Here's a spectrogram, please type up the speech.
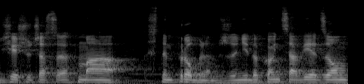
dzisiejszych czasach ma z tym problem, że nie do końca wiedzą,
